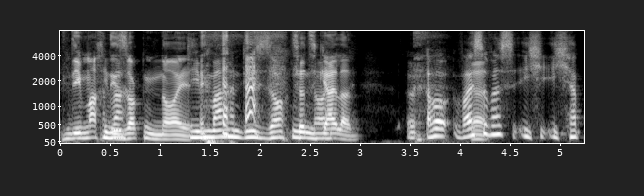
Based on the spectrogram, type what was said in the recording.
Die machen Die die, mach- Socken neu. Die machen die Socken das hört sich neu. geil an. Äh, Aber weißt Ja. du was? Ich, ich habe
